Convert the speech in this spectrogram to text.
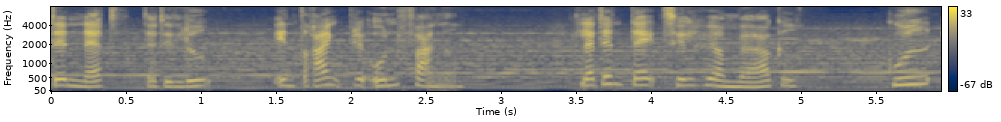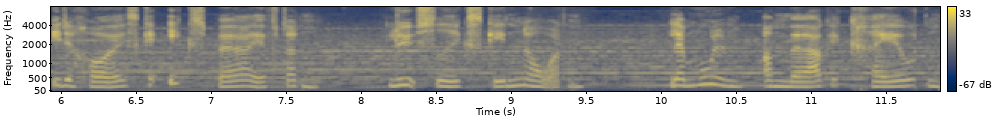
Den nat, da det lød, en dreng blev undfanget. Lad den dag tilhøre mørket. Gud i det høje skal ikke spørge efter den. Lyset ikke skinne over den. Lad mulm og mørke kræve den.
